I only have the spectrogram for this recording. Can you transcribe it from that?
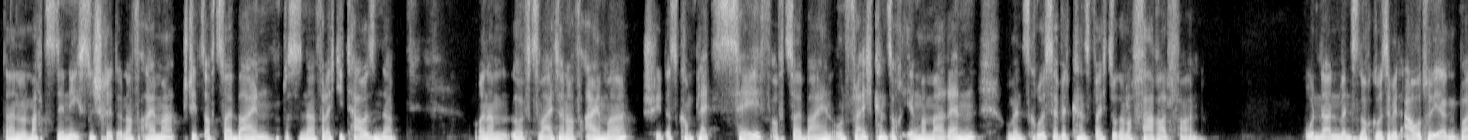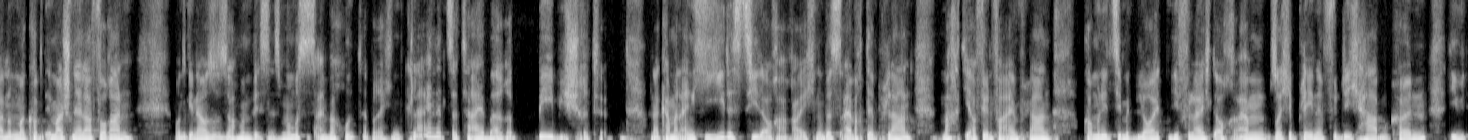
Dann macht es den nächsten Schritt und auf einmal steht es auf zwei Beinen. Das sind dann vielleicht die Tausender. Und dann läuft es weiter und auf einmal steht es komplett safe auf zwei Beinen und vielleicht kann es auch irgendwann mal rennen und wenn es größer wird, kann es vielleicht sogar noch Fahrrad fahren. Und dann, wenn es noch größer wird, Auto irgendwann. Und man kommt immer schneller voran. Und genauso ist es auch mit dem Business. Man muss es einfach runterbrechen. Kleine, zerteilbare Babyschritte. Und da kann man eigentlich jedes Ziel auch erreichen. Und das ist einfach der Plan. Mach dir auf jeden Fall einen Plan. Kommuniziere mit Leuten, die vielleicht auch ähm, solche Pläne für dich haben können, die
